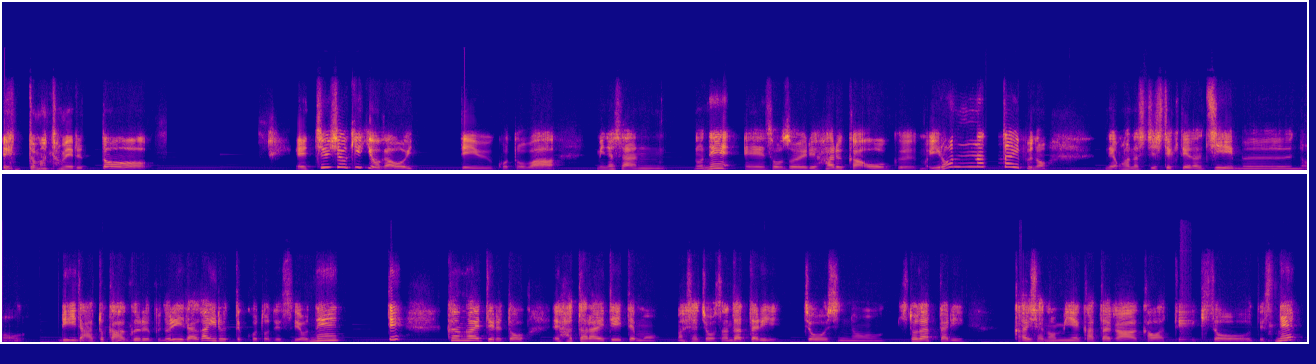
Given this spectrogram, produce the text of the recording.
えっとまとめるとえ中小企業が多いっていうことは皆さんのね、えー想像よりはるか多くもういろんなタイプの、ね、お話ししてきてるチームのリーダーとかグループのリーダーがいるってことですよね。って考えてるとえ働いていても、まあ、社長さんだったり上司の人だったり会社の見え方が変わってきそうですね。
